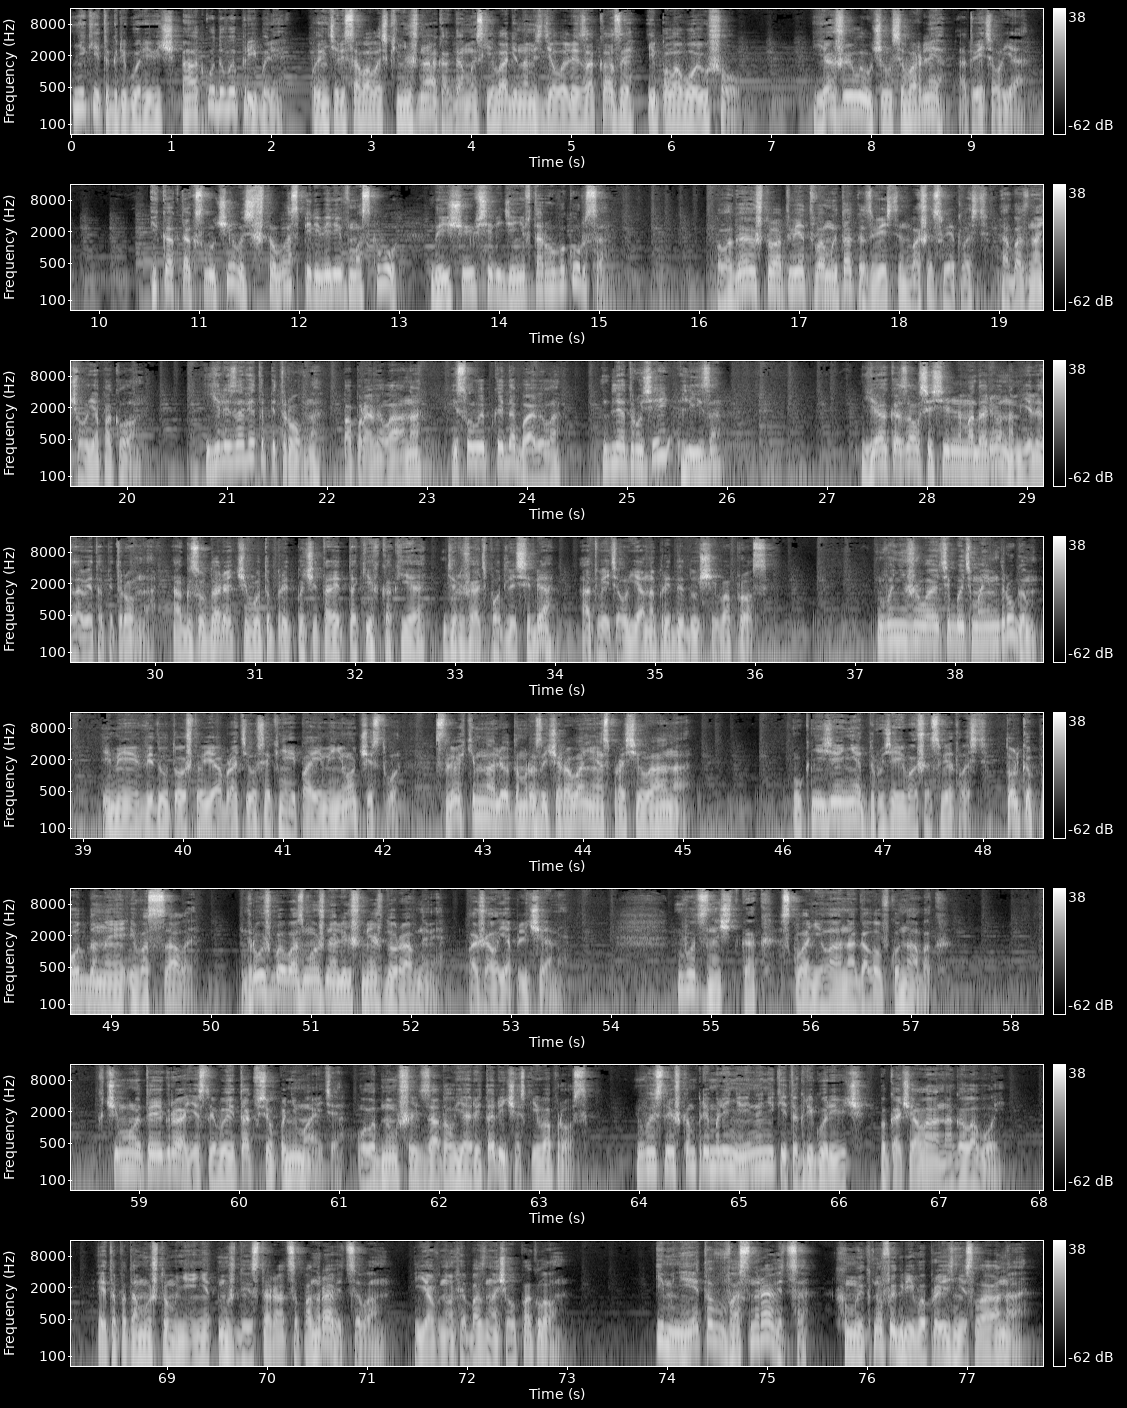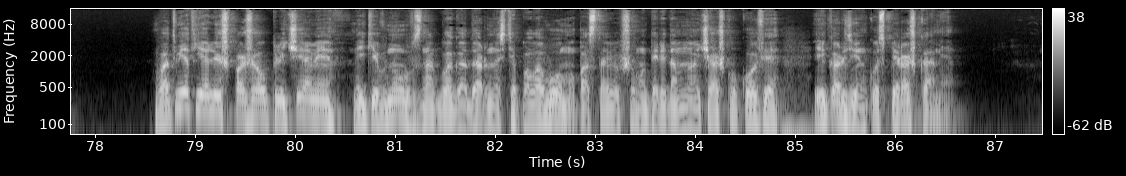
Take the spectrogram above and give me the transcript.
«Никита Григорьевич, а откуда вы прибыли?» – поинтересовалась княжна, когда мы с Елагином сделали заказы и половой ушел. «Я жил и учился в Орле», – ответил я. «И как так случилось, что вас перевели в Москву, да еще и в середине второго курса?» «Полагаю, что ответ вам и так известен, ваша светлость», – обозначил я поклон. «Елизавета Петровна», – поправила она и с улыбкой добавила. «Для друзей Лиза». «Я оказался сильным одаренным, Елизавета Петровна, а государь от чего-то предпочитает таких, как я, держать подле себя», – ответил я на предыдущий вопрос. «Вы не желаете быть моим другом?» Имея в виду то, что я обратился к ней по имени-отчеству, с легким налетом разочарования спросила она. «У князей нет друзей, ваша светлость, только подданные и вассалы. Дружба возможна лишь между равными», – пожал я плечами. «Вот значит как», – склонила она головку на бок. «К чему эта игра, если вы и так все понимаете?» – улыбнувшись, задал я риторический вопрос. «Вы слишком прямолинейны, Никита Григорьевич», – покачала она головой. «Это потому, что мне нет нужды стараться понравиться вам». Я вновь обозначил поклон. «И мне это в вас нравится», – хмыкнув игриво произнесла она. В ответ я лишь пожал плечами и кивнул в знак благодарности половому, поставившему передо мной чашку кофе и корзинку с пирожками.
